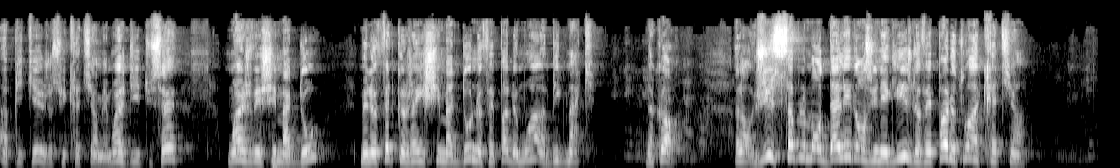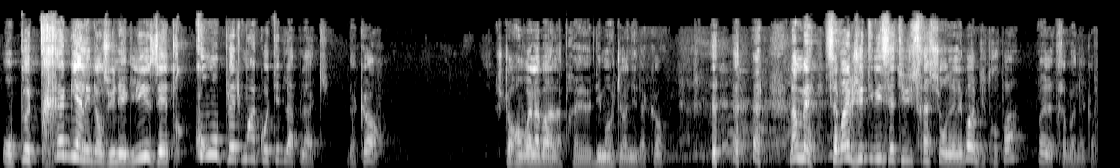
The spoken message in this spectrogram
impliqué, je suis chrétien. Mais moi, je dis Tu sais, moi, je vais chez McDo, mais le fait que j'aille chez McDo ne fait pas de moi un Big Mac. D'accord? Alors, juste simplement d'aller dans une église ne fait pas de toi un chrétien. On peut très bien aller dans une église et être complètement à côté de la plaque. D'accord? Je te renvoie là-bas après dimanche dernier, d'accord? Non, mais c'est vrai que j'utilise cette illustration. Elle est bonne, tu ne trouves pas? Oui, elle est très bonne, d'accord.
